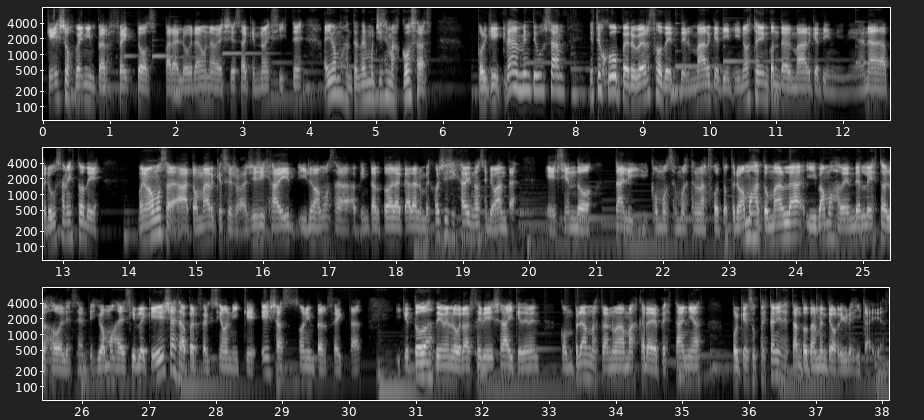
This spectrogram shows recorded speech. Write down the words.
que ellos ven imperfectos para lograr una belleza que no existe, ahí vamos a entender muchísimas cosas. Porque claramente usan este juego perverso del marketing, y no estoy en contra del marketing ni de nada, pero usan esto de, bueno, vamos a, tomar, qué sé yo, a Gigi Hadid y le vamos a, pintar toda la cara. A lo mejor Gigi Hadid no se levanta eh, siendo tal y como se muestra en la foto, pero vamos a tomarla y vamos a venderle esto a los adolescentes y vamos a decirle que ella es la perfección y que ellas son imperfectas y que todas deben lograr ser ella y que deben comprar nuestra nueva máscara de pestañas porque sus pestañas están totalmente horribles y caídas.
